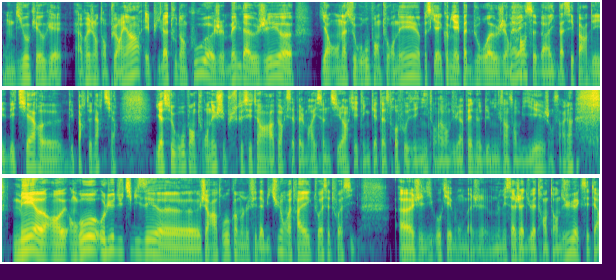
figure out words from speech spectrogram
On me dit ok, ok. Après, j'entends plus rien. Et puis là, tout d'un coup, je mail d'AEG. Il y a- on a ce groupe en tournée euh, parce qu'il comme il n'y avait pas de bureau AEG en Bah oui. France, eh ben, il passait par des, des tiers, euh, des partenaires tiers. Il y a ce groupe en tournée, je sais plus ce que c'était, un rappeur qui s'appelle Bryson Tiller qui a été une catastrophe au Zénith. On a vendu à peine 2500 billets, j'en sais rien. Mais euh, en, en gros, au lieu d'utiliser euh, Gérard Drouot comme on le fait d'habitude, on va travailler avec toi cette fois-ci. J'ai dit ok, bon, bah, le message a dû être entendu, etc.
